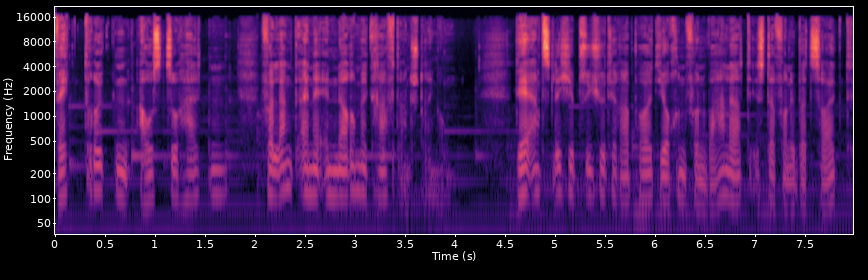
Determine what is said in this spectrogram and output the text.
Wegdrücken auszuhalten, verlangt eine enorme Kraftanstrengung. Der ärztliche Psychotherapeut Jochen von Wahlert ist davon überzeugt,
